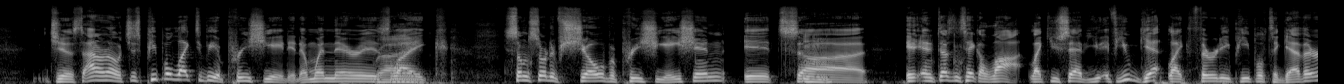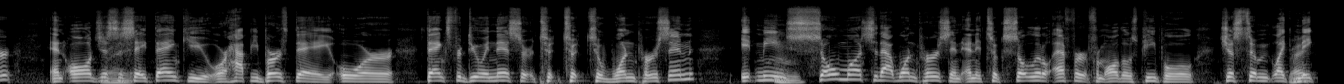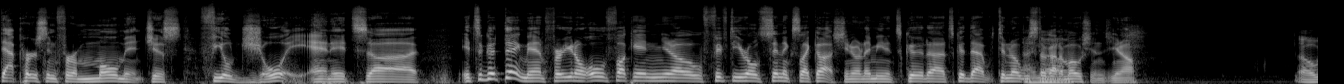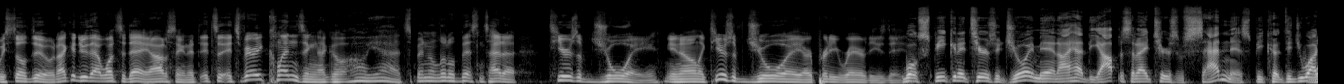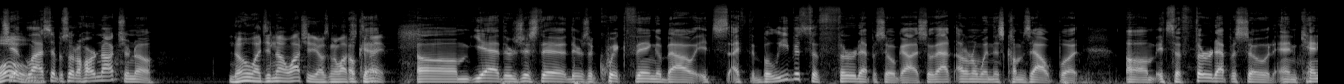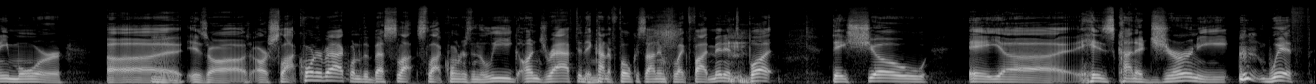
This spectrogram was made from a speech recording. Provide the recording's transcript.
Just I don't know. It's just people like to be appreciated, and when there is Right. like some sort of show of appreciation, it's uh, it, and it doesn't take a lot. Like you said, you, if you get like thirty people together. And all just to say thank you or happy birthday or thanks for doing this or to, to, to one person, it means Mm-hmm. so much to that one person and it took so little effort from all those people just to like Right. make that person for a moment just feel joy and it's uh it's a good thing man for you know old fucking you know 50 year old cynics like us you know what i mean it's good uh, it's good that to know we I still got emotions you know Oh, we still do, and I could do that once a day, honestly. And it, it's it's very cleansing. I go, oh yeah, it's been a little bit since I had a tears of joy. You know, like tears of joy are pretty rare these days. well speaking of tears of joy man i had the opposite i had tears of sadness because did you watch the Whoa. last episode of hard knocks or no no, I did not watch it. I was going to watch it Okay. tonight. Um, yeah, there's just a there's a quick thing about it's I th- believe it's the third episode, guys. So that I don't know when this comes out, but um, it's the third episode, and Kenny Moore uh, is our our slot cornerback, one of the best slot slot corners in the league, undrafted. They kind of focus on him for like five minutes, but they show a uh, his kind of journey with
